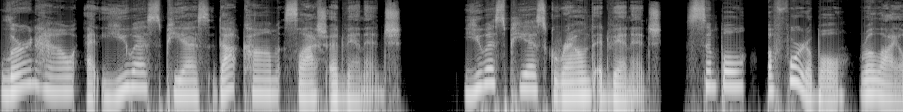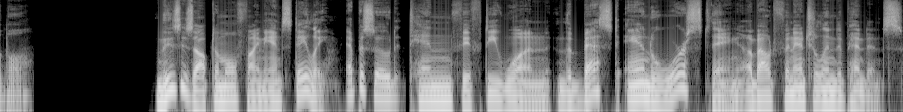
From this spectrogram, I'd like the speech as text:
Learn how at usps.com/advantage. USPS Ground Advantage: simple, affordable, reliable. This is Optimal Finance Daily, episode 1051 The Best and Worst Thing About Financial Independence,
